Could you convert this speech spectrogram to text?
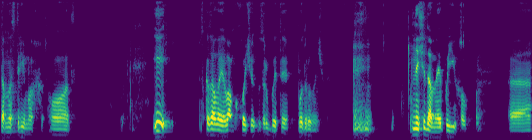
там на стрімах. От. І сказала я вам, хочу зробити подаруночок. Нещодавно я поїхав е,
